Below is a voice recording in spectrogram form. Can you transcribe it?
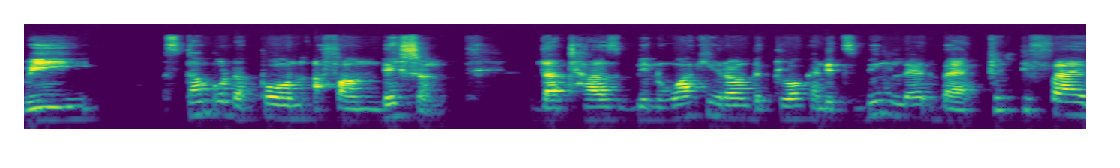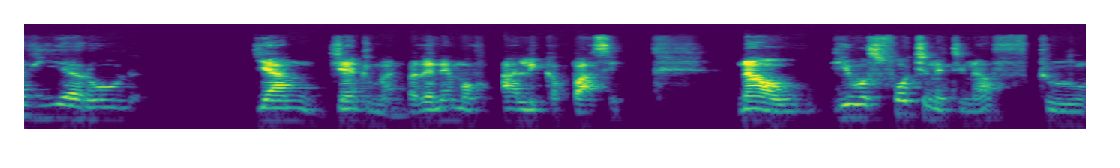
We stumbled upon a foundation that has been working around the clock and it's being led by a 25 year old young gentleman by the name of Ali Kapasi. Now, he was fortunate enough to,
